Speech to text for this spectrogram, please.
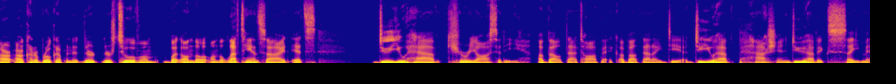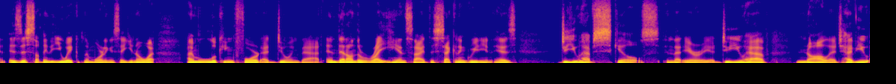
are, are kind of broken up into there, there's two of them, but on the on the left hand side, it's do you have curiosity about that topic, about that idea? Do you have passion? Do you have excitement? Is this something that you wake up in the morning and say, you know what, I'm looking forward at doing that? And then on the right hand side, the second ingredient is do you have skills in that area? Do you have knowledge? Have you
